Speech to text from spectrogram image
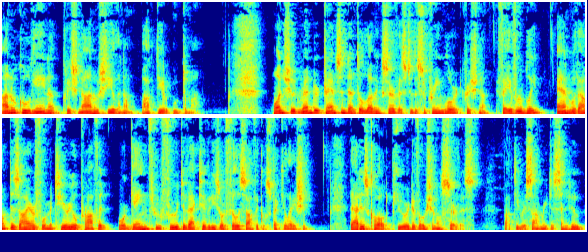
anukulyena krishnanushilanam bhaktir uttama. One should render transcendental loving service to the Supreme Lord Krishna favorably and without desire for material profit or gain through fruitive activities or philosophical speculation. That is called pure devotional service. Bhakti Rasamrita Sindhu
